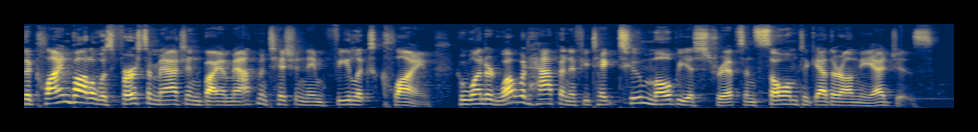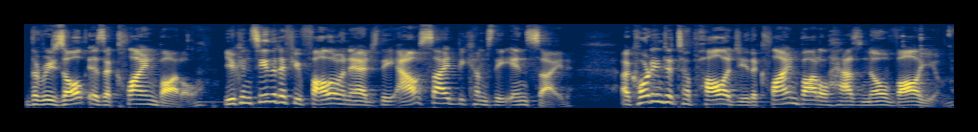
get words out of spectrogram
The Klein bottle was first imagined by a mathematician named Felix Klein, who wondered what would happen if you take two Mobius strips and sew them together on the edges. The result is a Klein bottle. You can see that if you follow an edge, the outside becomes the inside. According to topology, the Klein bottle has no volume.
